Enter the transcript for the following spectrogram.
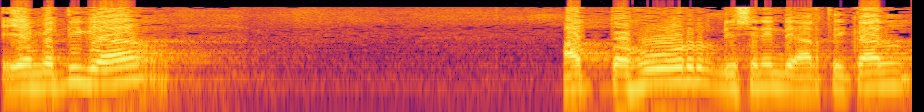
Yang ketiga, at-tahur di sini diartikan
